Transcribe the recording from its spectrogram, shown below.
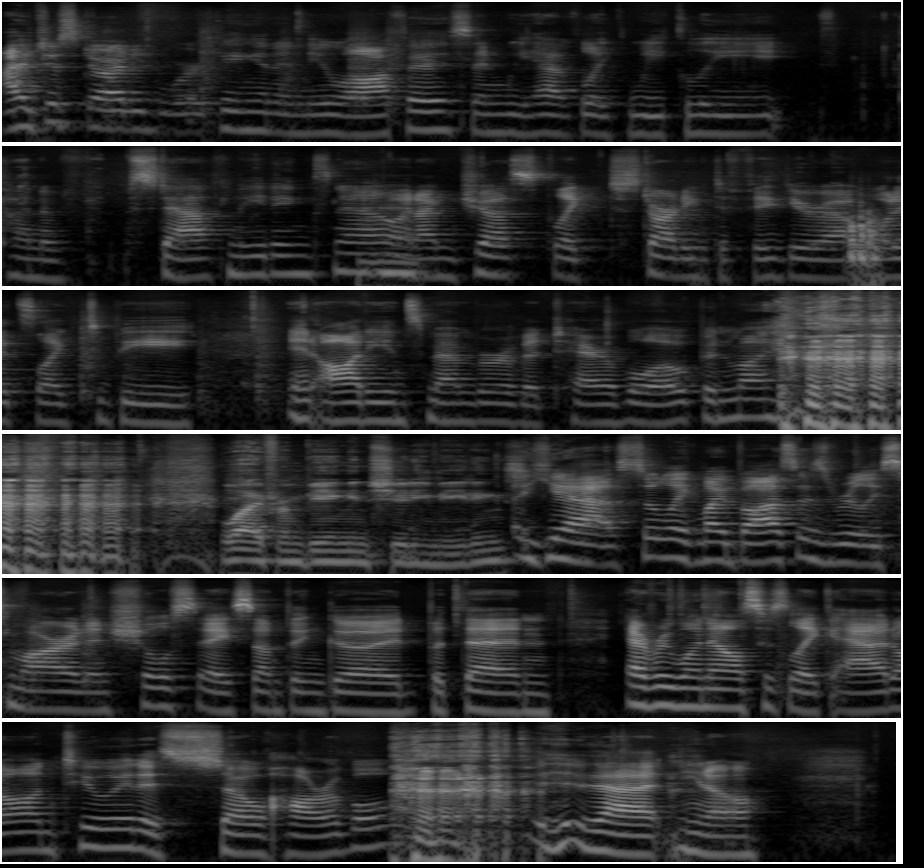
I just started working in a new office and we have like weekly kind of staff meetings now mm-hmm. and I'm just like starting to figure out what it's like to be an audience member of a terrible open mic. Why? From being in shitty meetings? yeah, so like my boss is really smart and she'll say something good, but then everyone else's like add on to it is so horrible that, you know,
